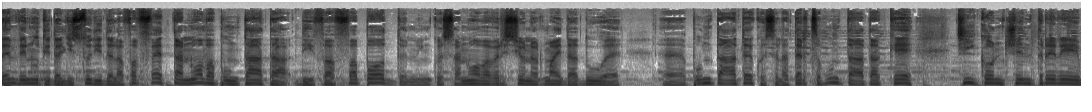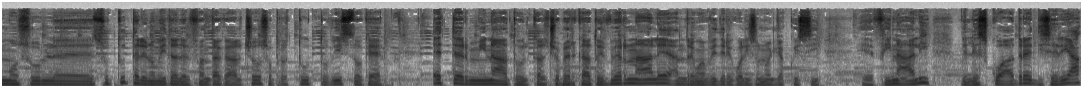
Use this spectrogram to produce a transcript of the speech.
Benvenuti dagli studi della Faffetta, nuova puntata di Faffapod, in questa nuova versione ormai da due eh, puntate, questa è la terza puntata che ci concentreremo sul, su tutte le novità del fantacalcio, soprattutto visto che è terminato il calciomercato invernale, andremo a vedere quali sono gli acquisti eh, finali delle squadre di Serie A.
